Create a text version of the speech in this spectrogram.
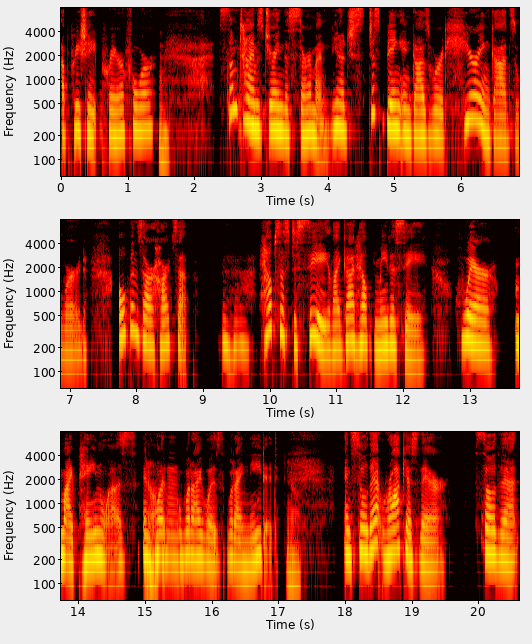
appreciate prayer for. Hmm. Sometimes during the sermon, you know, just just being in God's word, hearing God's word opens our hearts up. Mm-hmm. Helps us to see, like God helped me to see where my pain was and Yeah. what mm-hmm. what I was what I needed. Yeah. And so that rock is there so that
